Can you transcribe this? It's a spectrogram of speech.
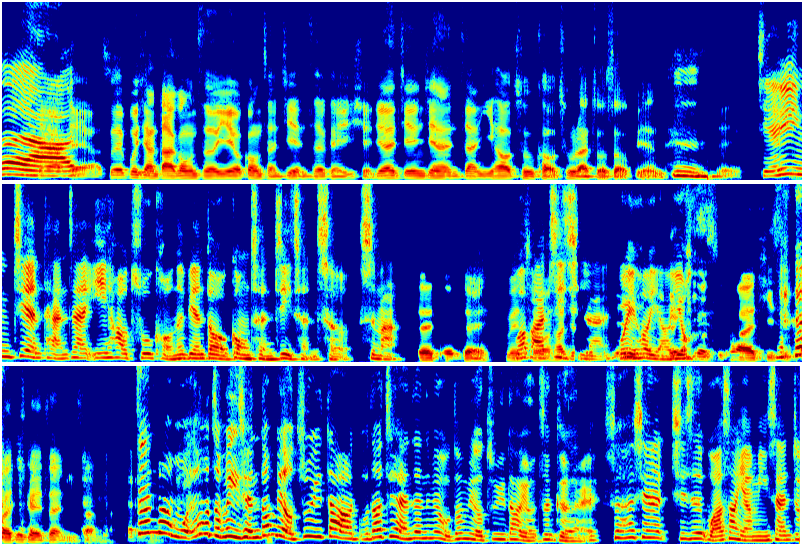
对啊，对啊，所以不想搭公车也有共乘计程车可以选，就在捷运建潭站一号出口出来左手边。嗯，对。捷运建潭站一号出口那边都有共乘计程车，是吗？对对对，我要把它记起来，我以后也要用。六十块、七十块就可以在你上来。真的，我我怎么以前都没有注意到？我到竟然在那边我都没有注意到有这个哎、欸，所以他现在其实我要上阳明山，就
